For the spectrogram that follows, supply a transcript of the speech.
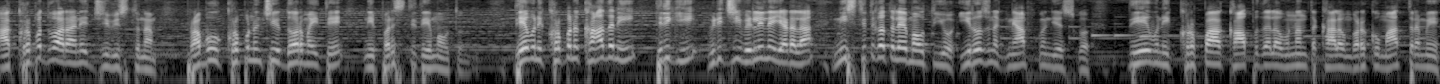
ఆ కృప ద్వారానే జీవిస్తున్నాం. ప్రభు కృప నుంచి దూరమైతే నీ పరిస్థితి ఏమవుతుంది? దేవుని కృపను కాదని తిరిగి విడిచి వెళ్ళిన ఎడల నీ స్థితిగతులు ఏమవుతాయో ఈ రోజున జ్ఞాపకం చేసుకో. దేవుని కృపా కాపుదల ఉన్నంత కాలం వరకు మాత్రమే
